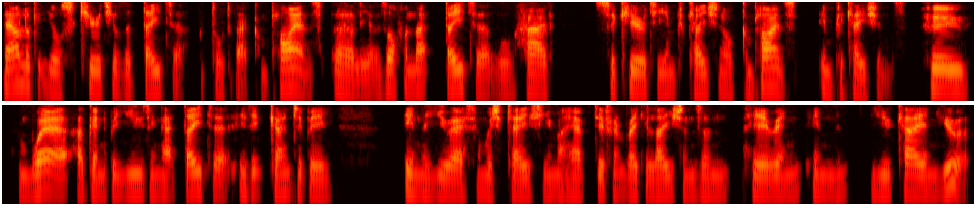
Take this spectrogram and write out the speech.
now look at your security of the data. We talked about compliance earlier, as often that data will have security implication or compliance implications. Who and where are going to be using that data? Is it going to be in the US, in which case you may have different regulations than here in, in the UK and Europe?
